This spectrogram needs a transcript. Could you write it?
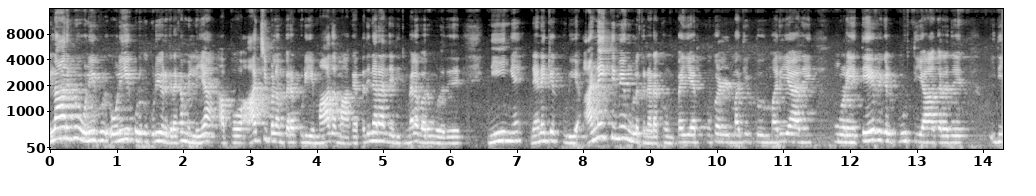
எல்லாருக்குமே ஒளி ஒளியை கொடுக்கக்கூடிய ஒரு கிரகம் இல்லையா? அப்போது ஆட்சி பலம் பெறக்கூடிய மாதமாக பதினாறாம் தேதிக்கு மேலே வரும் பொழுது நீங்கள் நினைக்கக்கூடிய அனைத்துமே உங்களுக்கு நடக்கும். பெயர் புகழ் மதிப்பு மரியாதை உங்களுடைய தேவைகள் பூர்த்தி ஆகிறது. இது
